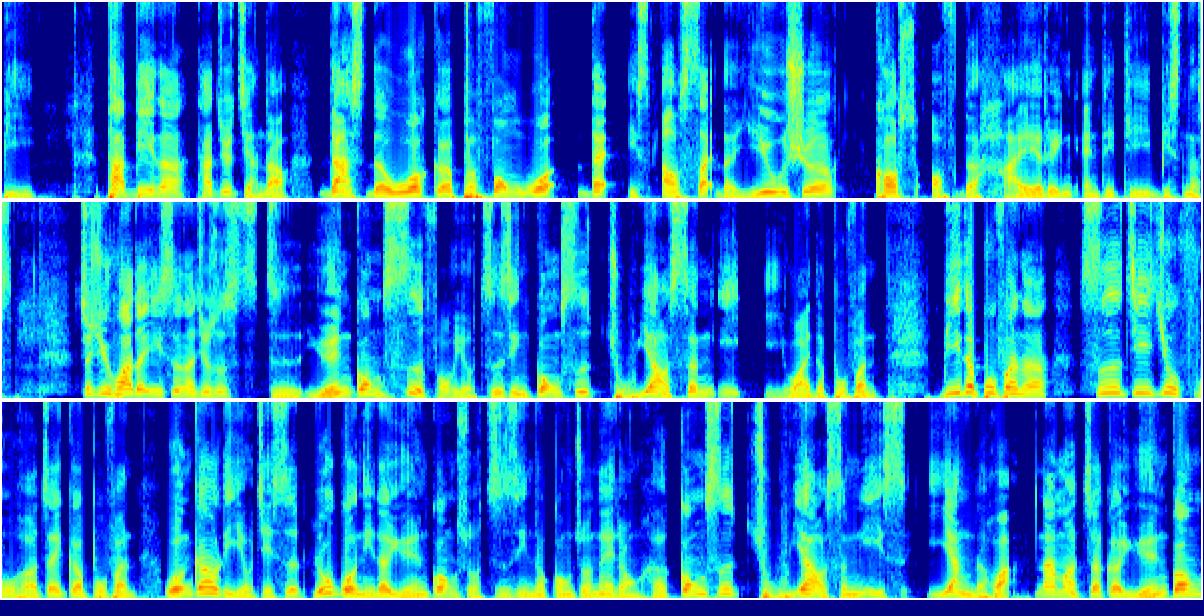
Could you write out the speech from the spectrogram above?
B。Part B 呢，他就讲到，Does the worker perform work that is outside the usual course of the hiring entity business？这句话的意思呢，就是指员工是否有执行公司主要生意以外的部分。B 的部分呢，司机就符合这个部分。文告里有解释，如果你的员工所执行的工作内容和公司主要生意是一样的话，那么这个员工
